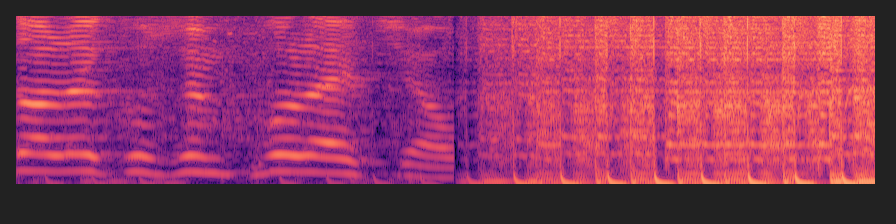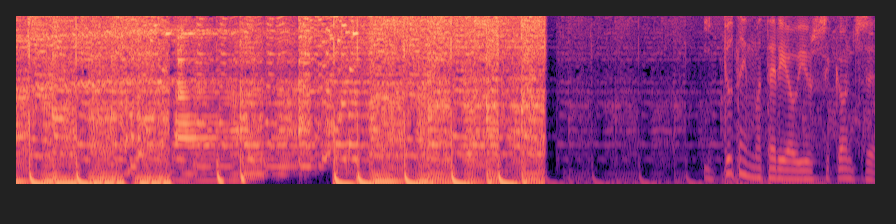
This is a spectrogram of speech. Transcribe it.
Daleko żem poleciał. I tutaj materiał już się kończy.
